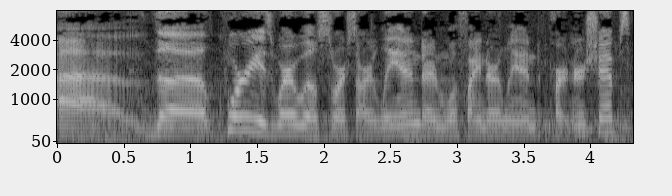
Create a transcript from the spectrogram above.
uh, the quarry is where we'll source our land and we'll find our land partnerships.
